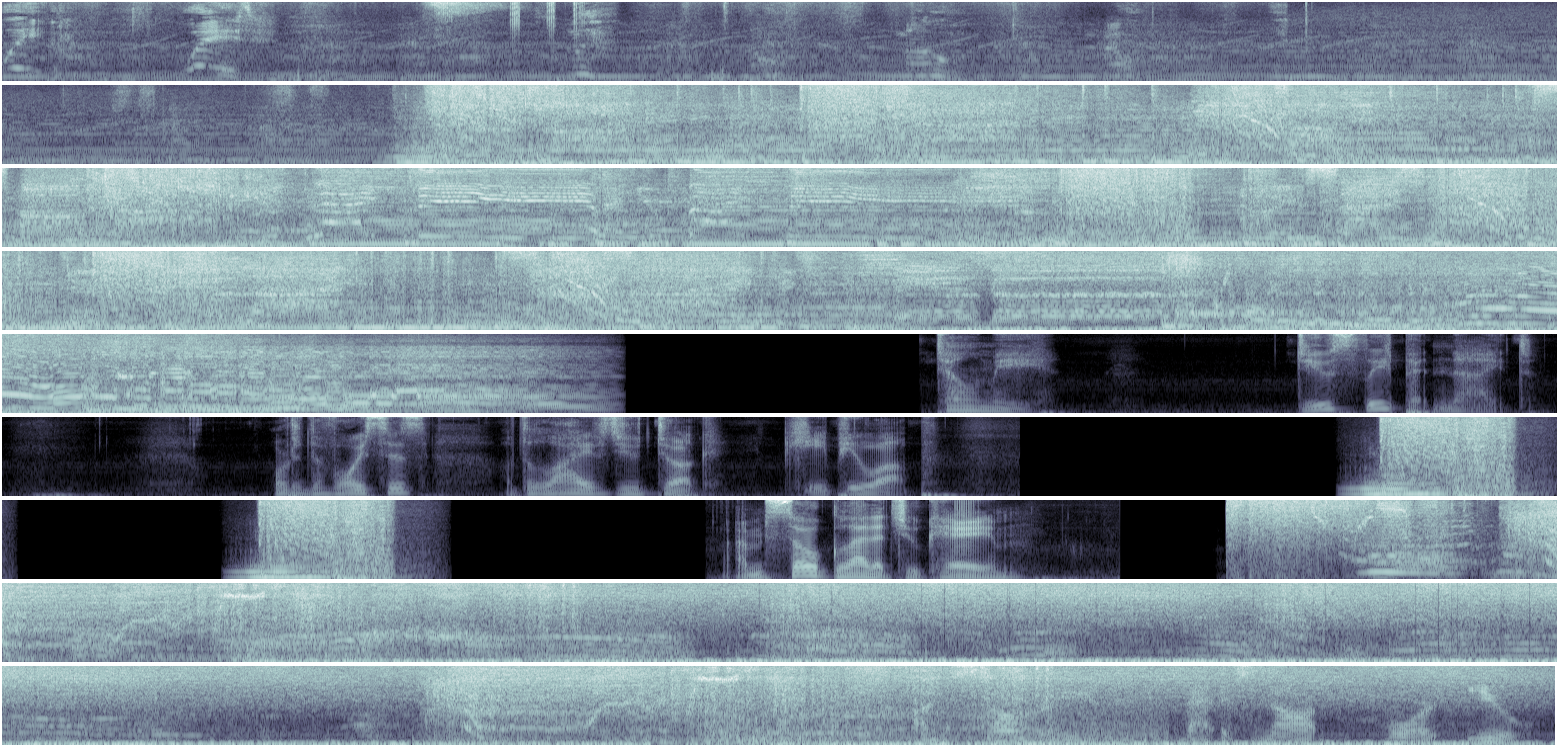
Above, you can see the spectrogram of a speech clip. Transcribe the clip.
wait, wait. No. You sleep at night? Or do the voices of the lives you took keep you up? I'm so glad that you came. You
